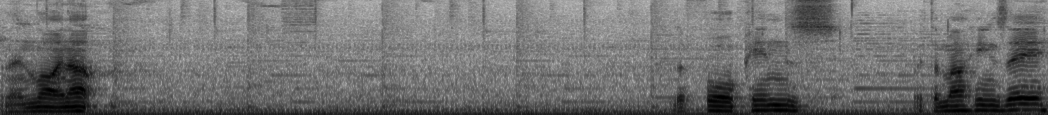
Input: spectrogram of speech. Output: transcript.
and then line up the four pins with the markings there.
